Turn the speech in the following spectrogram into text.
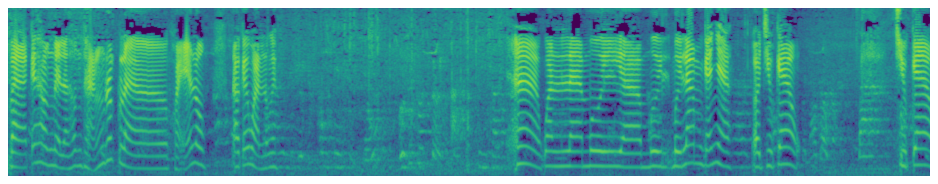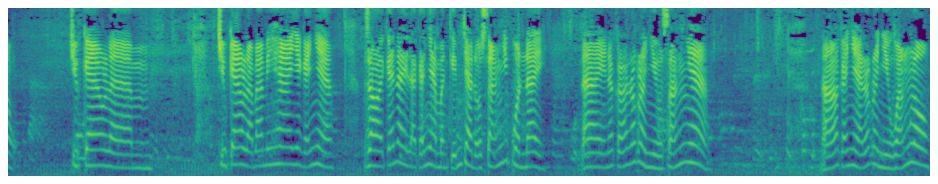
và cái thân này là thân thẳng rất là khỏe luôn. Đo cái hoành luôn em. À hoành là 10 à, 10 15 cả nhà. Rồi chiều cao. Chiều cao. Chiều cao là chiều cao là 32 nha cả nhà. Rồi cái này là cả nhà mình kiểm tra độ sắn với quỳnh đây. Đây nó có rất là nhiều sắn nha. Đó cả nhà rất là nhiều quắn luôn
